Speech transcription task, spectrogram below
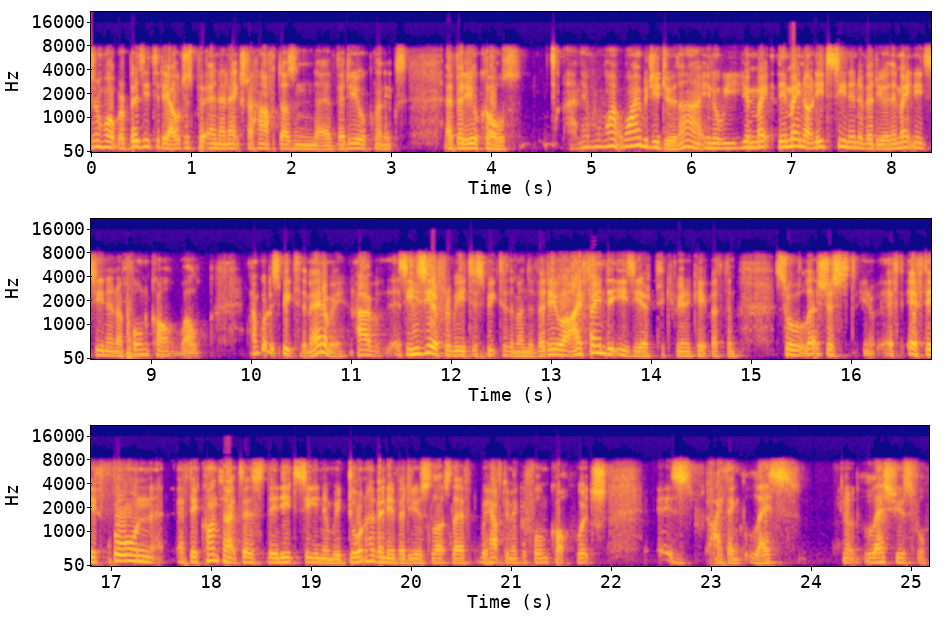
you know what? We're busy today. I'll just put in an extra half dozen uh, video clinics uh, video calls. And then why, why would you do that? You know you might they might not need seen in a video. They might need seen in a phone call. Well i'm going to speak to them anyway. I, it's easier for me to speak to them in the video. I find it easier to communicate with them. So let's just you know if, if they phone if they contact us they need seen and we don't have any video slots left we have to make a phone call which is i think less you know, less useful.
